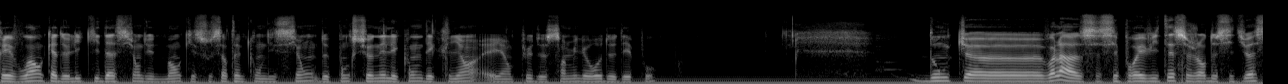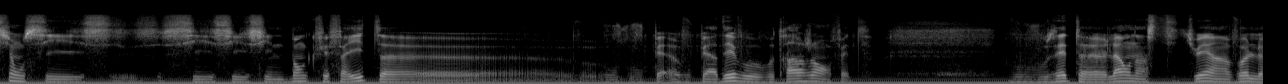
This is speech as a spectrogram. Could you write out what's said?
prévoit en cas de liquidation d'une banque et sous certaines conditions de ponctionner les comptes des clients ayant plus de 100 000 euros de dépôt donc euh, voilà, c'est pour éviter ce genre de situation. Si, si, une banque fait faillite, euh, vous, perdez votre argent en fait. Vous, êtes euh, là, on a institué un vol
